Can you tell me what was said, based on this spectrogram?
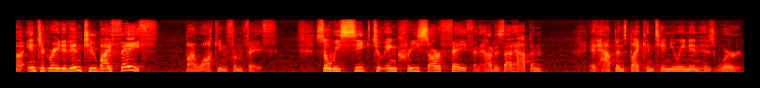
uh, integrated into by faith? By walking from faith. So we seek to increase our faith. And how does that happen? It happens by continuing in His Word.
